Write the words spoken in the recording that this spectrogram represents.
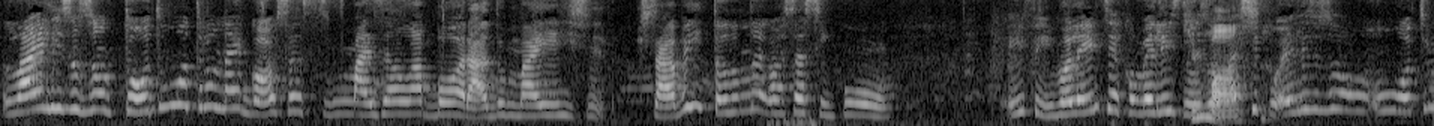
Lá eles usam todo um outro negócio assim, mais elaborado, mais. Sabe? Todo um negócio assim com. Enfim, vou nem dizer como eles Que usam, mas tipo, eles usam um outro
